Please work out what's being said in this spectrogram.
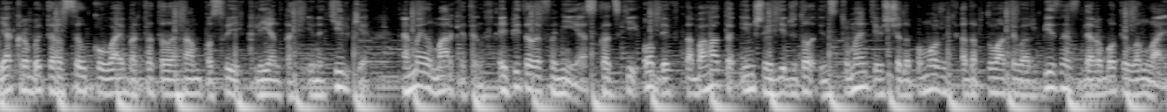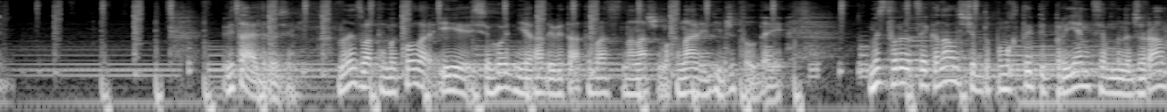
як робити розсилку Viber та Telegram по своїх клієнтах і не тільки, емейл-маркетинг, IP-телефонія, складський облік та багато інших діджитал інструментів, що допоможуть адаптувати ваш бізнес для роботи в онлайн. Вітаю, друзі! Мене звати Микола, і сьогодні я радий вітати вас на нашому каналі Digital Day. Ми створили цей канал, щоб допомогти підприємцям, менеджерам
